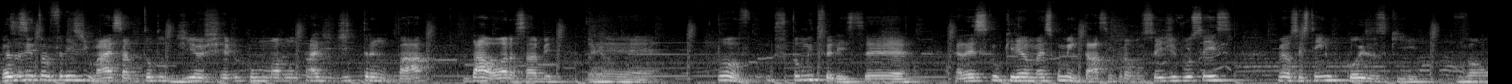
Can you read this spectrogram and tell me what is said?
mas assim, tô feliz demais, sabe? Todo dia eu chego com uma vontade de trampar da hora, sabe? É, pô, tô muito feliz. É, era isso que eu queria mais comentar assim, pra vocês. De vocês, meu, vocês têm coisas que vão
